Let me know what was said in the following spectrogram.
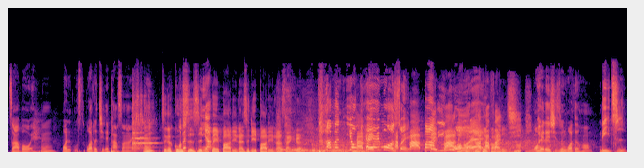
查某的，嗯。我我就一个拍三个，嗯，这个故事是你被霸凌还是你霸凌那三个？他们用黑墨水他霸凌我诶。他反击，我迄个时阵我就吼励志，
